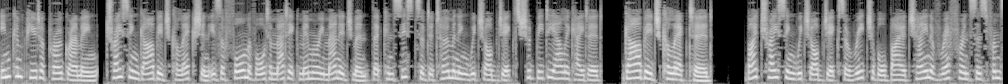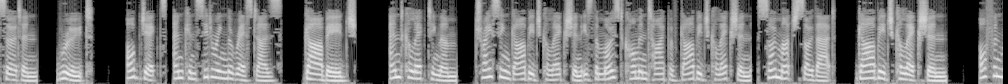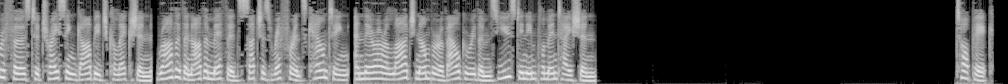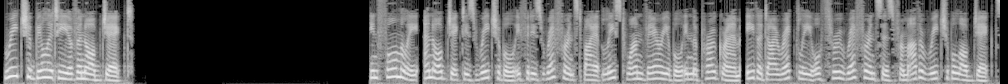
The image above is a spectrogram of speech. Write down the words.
In computer programming, tracing garbage collection is a form of automatic memory management that consists of determining which objects should be deallocated garbage collected by tracing which objects are reachable by a chain of references from certain root objects, and considering the rest as garbage, and collecting them. Tracing garbage collection is the most common type of garbage collection, so much so that garbage collection often refers to tracing garbage collection, rather than other methods such as reference counting, and there are a large number of algorithms used in implementation. Reachability of an object. Informally, an object is reachable if it is referenced by at least one variable in the program, either directly or through references from other reachable objects.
